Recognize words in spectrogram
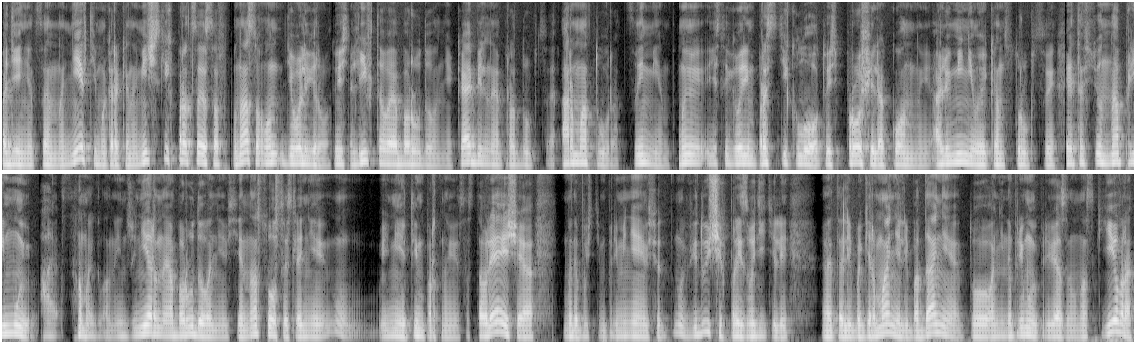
падение цен на нефть и макроэкономических процессов, у нас он девальвировал. То есть лифтовое оборудование, кабельная продукция, арматура, цемент. Мы, если говорим про стекло, то есть профиль оконный, алюминиевые конструкции, это все напрямую. А самое главное, инженерное оборудование, все насосы, если они ну, имеют импортные составляющие, а мы, допустим, применяем все ну, ведущих производителей, это либо Германия, либо Дания, то они напрямую привязаны у нас к евро,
